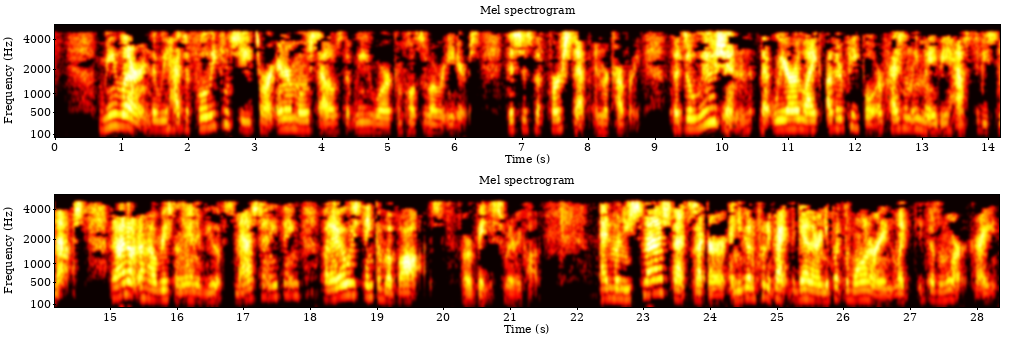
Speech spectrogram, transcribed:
we learned that we had to fully concede to our innermost selves that we were compulsive overeaters. This is the first step in recovery. The delusion that we are like other people or presently maybe has to be smashed. And I don't know how recently any of you have smashed anything, but I always think of a vase or a vase, whatever you call it. And when you smash that sucker and you go to put it back together and you put the water in, like, it doesn't work, right?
